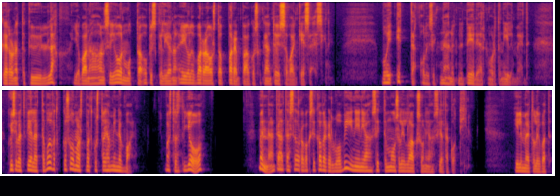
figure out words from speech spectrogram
Kerron, että kyllä, ja vanhahan se on, mutta opiskelijana ei ole varaa ostaa parempaa, koska käyn töissä vain kesäisin. Voi että olisit nähnyt nyt DDR-nuorten ilmeet. Kysyvät vielä, että voivatko suomalaiset matkustaa ihan minne vain. Vastasin, että joo. Mennään täältä seuraavaksi kaverin luo Viiniin ja sitten Mooselin laakson ja sieltä kotiin. Ilmeet olivat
